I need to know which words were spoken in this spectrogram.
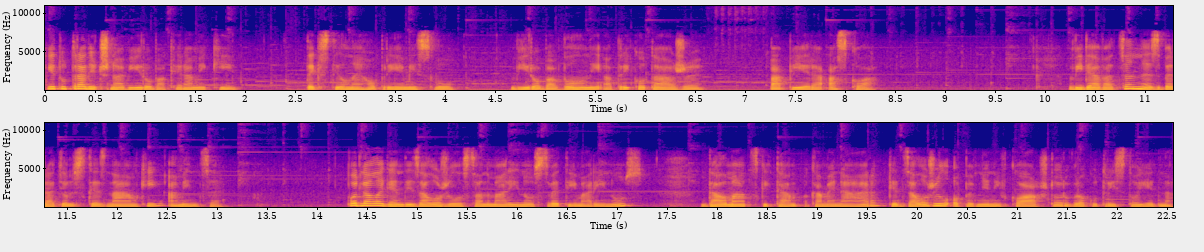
Je tu tradičná výroba keramiky, textilného priemyslu, výroba vlny a trikotáže, papiera a skla. Vydáva cenné zberateľské známky a mince. Podľa legendy založil San Marino svätý Marinus, dalmátsky kam- kamenár, keď založil opevnený v kláštor v roku 301.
